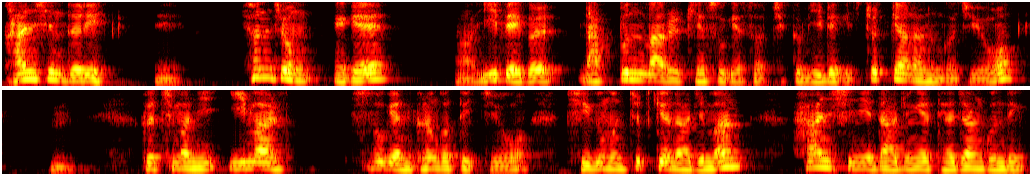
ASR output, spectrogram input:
간신들이 예, 현종에게 200을 나쁜 말을 계속해서 지금 200이 쫓겨나는 거지요. 음, 그렇지만 이 말 속엔 그런 것도 있지요. 지금은 쫓겨나지만 한신이 나중에 대장군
